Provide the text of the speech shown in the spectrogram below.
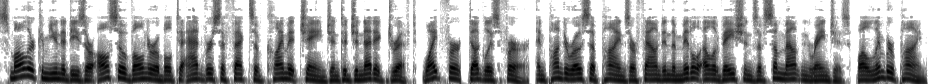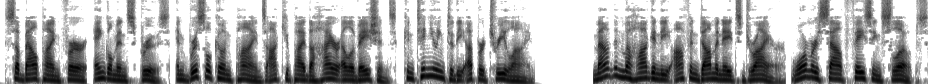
Smaller communities are also vulnerable to adverse effects of climate change and to genetic drift. White fir, Douglas fir, and ponderosa pines are found in the middle elevations of some mountain ranges, while limber pine, subalpine fir, Engelmann spruce, and bristlecone pines occupy the higher elevations, continuing to the upper tree line. Mountain mahogany often dominates drier, warmer south-facing slopes.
